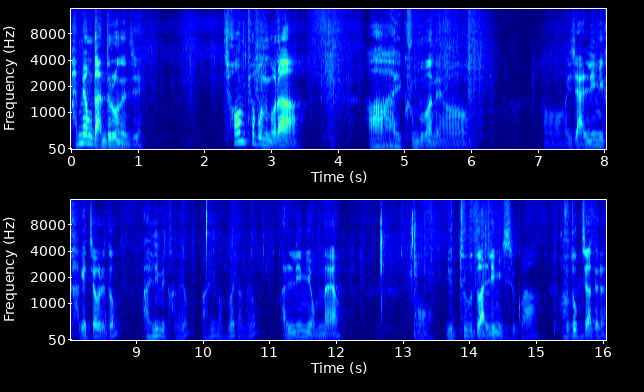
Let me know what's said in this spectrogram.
한 명도 안 들어오는지. 처음 켜보는 거라. 아, 이 궁금하네요. 어, 이제 알림이 가겠죠, 그래도? 알림이 가나요? 알림 안 가지 않아요? 알림이 없나요? 어, 유튜브도 알림이 있을 거야. 구독자들은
